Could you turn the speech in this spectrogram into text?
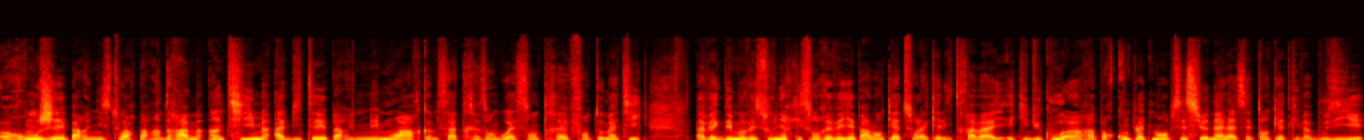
rongé par une histoire, par un drame intime, habité par une mémoire comme ça très angoissante, très fantomatique, avec des mauvais souvenirs qui sont réveillés par l'enquête sur laquelle il travaille et qui du coup a un rapport complètement obsessionnel à cette enquête qui va bousiller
